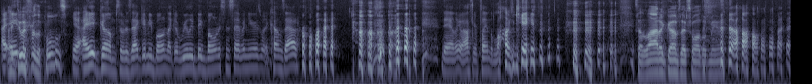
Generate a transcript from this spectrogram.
I I, ate- do it for the pulls. Yeah, I ate gum, so does that give me bone like a really big bonus in seven years when it comes out, or what? Damn, look at Oscar you're playing the long game. it's a lot of gums I've swallowed, man. oh, what?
